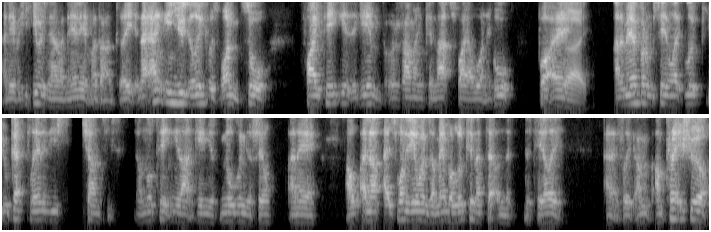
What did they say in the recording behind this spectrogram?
And he, he wasn't having any at my dad, right? And I think he knew the league was won, so why take you at the game? Because I'm thinking that's why I want to go. But uh, I remember him saying, like, look, you'll get plenty of these chances. I'm not taking you that game. You're not going yourself. And uh, I, and I, it's one of the ones I remember looking at it on the, the telly, and it's like I'm, I'm pretty sure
